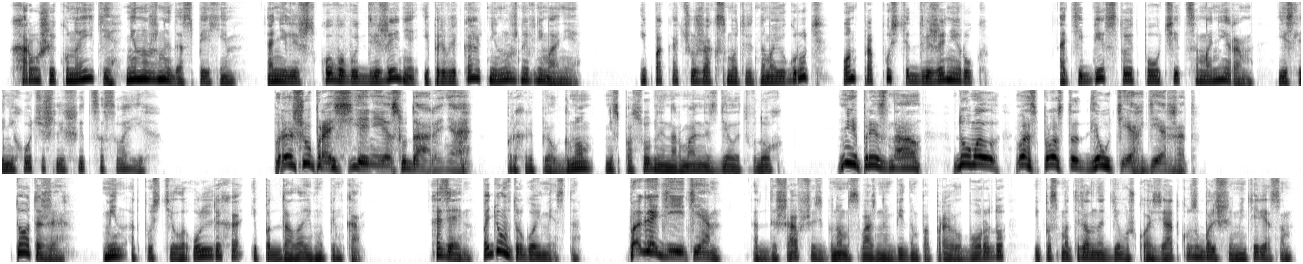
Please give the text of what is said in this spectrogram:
Хорошие кунаити не нужны доспехи. Они лишь сковывают движение и привлекают ненужное внимание. И пока чужак смотрит на мою грудь, он пропустит движение рук. А тебе стоит поучиться манерам, если не хочешь лишиться своих. «Прошу прощения, сударыня!» — прохрипел гном, неспособный нормально сделать вдох. «Не признал. Думал, вас просто для утех держат». «То-то же!» — Мин отпустила Ульриха и поддала ему пинка. «Хозяин, пойдем в другое место». «Погодите!» Отдышавшись, гном с важным видом поправил бороду и посмотрел на девушку-азиатку с большим интересом.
